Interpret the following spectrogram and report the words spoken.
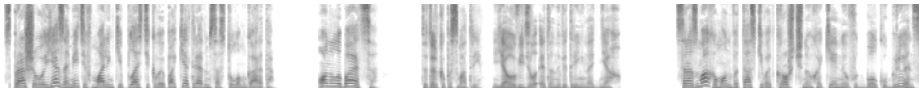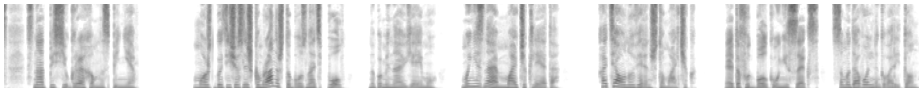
Спрашиваю я, заметив маленький пластиковый пакет рядом со стулом Гаррета. Он улыбается. «Ты только посмотри. Я увидел это на витрине на днях». С размахом он вытаскивает крошечную хоккейную футболку «Брюенс» с надписью «Грехом» на спине. «Может быть, еще слишком рано, чтобы узнать пол?» — напоминаю я ему. «Мы не знаем, мальчик ли это. Хотя он уверен, что мальчик». «Это футболка унисекс», — самодовольно говорит он.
